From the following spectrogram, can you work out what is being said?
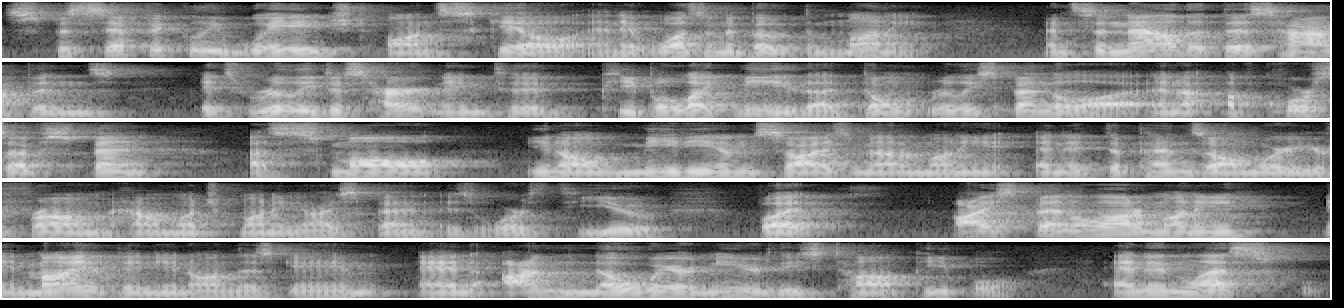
specifically waged on skill and it wasn't about the money. And so now that this happens, it's really disheartening to people like me that don't really spend a lot. And uh, of course, I've spent a small, you know, medium sized amount of money, and it depends on where you're from, how much money I spent is worth to you. But I spent a lot of money, in my opinion, on this game, and I'm nowhere near these top people. And unless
